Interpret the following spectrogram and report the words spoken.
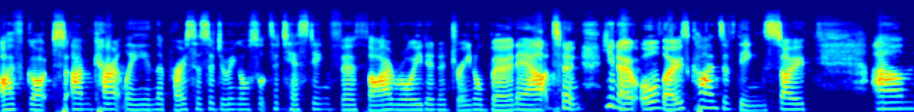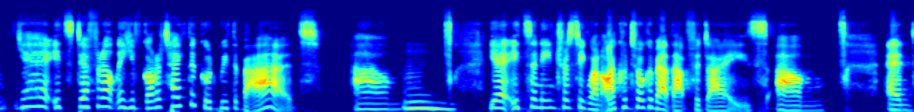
I've got I'm currently in the process of doing all sorts of testing for thyroid and adrenal burnout, and you know all those kinds of things. So um, yeah, it's definitely you've got to take the good with the bad. Um, mm. Yeah, it's an interesting one. I could talk about that for days. Um, and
